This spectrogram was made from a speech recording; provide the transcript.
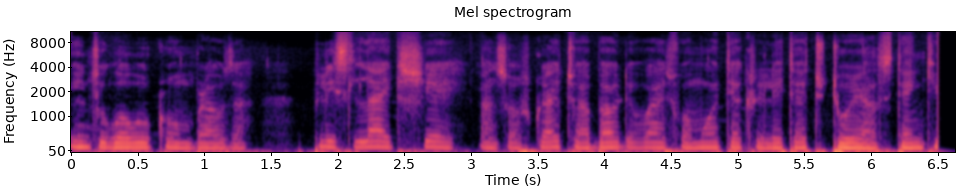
into Google Chrome browser. Please like, share and subscribe to About Device for more tech related tutorials. Thank you.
